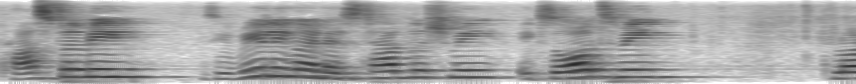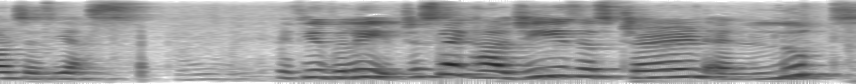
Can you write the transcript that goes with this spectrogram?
prosper me? Is He really going to establish me, exalt me? The Lord says, Yes. If you believe, just like how Jesus turned and looked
